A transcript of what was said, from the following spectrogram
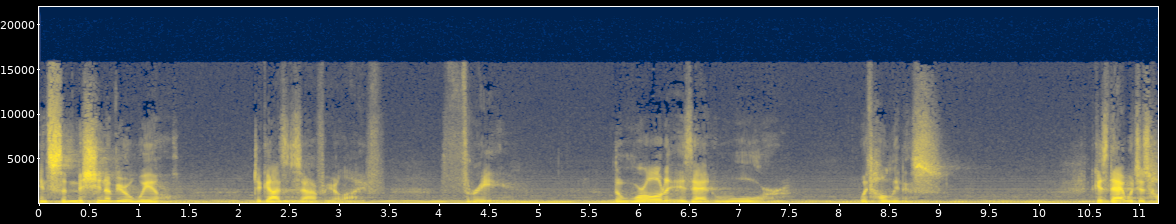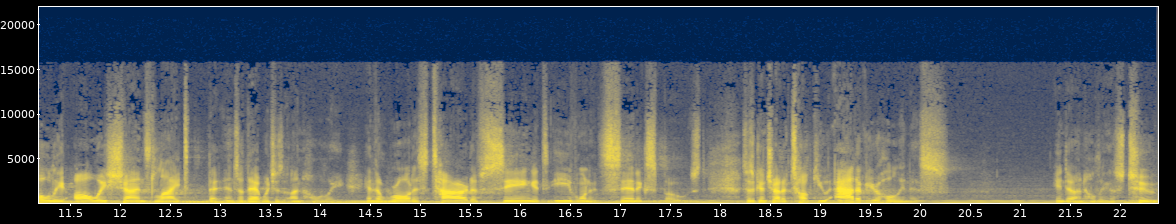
in submission of your will to God's desire for your life. Three, the world is at war with holiness because that which is holy always shines light into that which is unholy. And the world is tired of seeing its evil and its sin exposed. So it's going to try to talk you out of your holiness into unholiness. Two,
